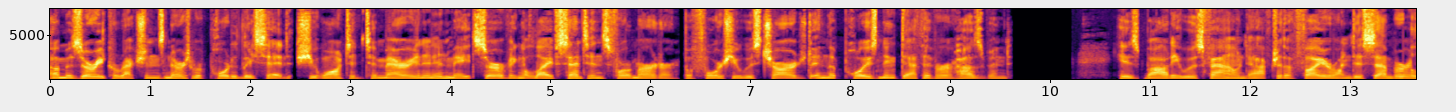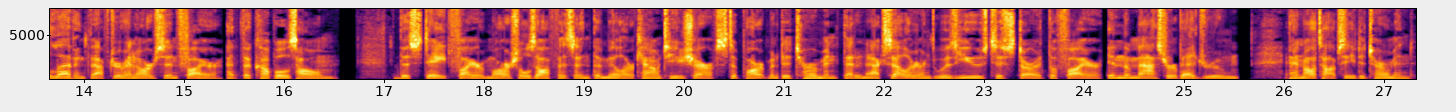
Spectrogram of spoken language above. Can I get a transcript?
A Missouri corrections nurse reportedly said she wanted to marry an inmate serving a life sentence for murder before she was charged in the poisoning death of her husband. His body was found after the fire on December 11 after an arson fire at the couple's home. The state fire marshal's office and the Miller County Sheriff's Department determined that an accelerant was used to start the fire in the master bedroom. An autopsy determined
